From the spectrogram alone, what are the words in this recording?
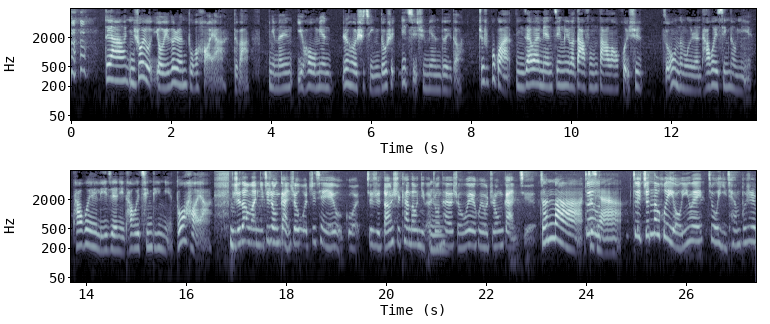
对啊，你说有有一个人多好呀，对吧？你们以后面任何事情都是一起去面对的，就是不管你在外面经历了大风大浪，回去总有那么个人，他会心疼你，他会理解你，他会倾听你，多好呀！你知道吗？你这种感受我之前也有过，就是当时看到你的状态的时候，我也会有这种感觉。真的？之前？对，真的会有，因为就以前不是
